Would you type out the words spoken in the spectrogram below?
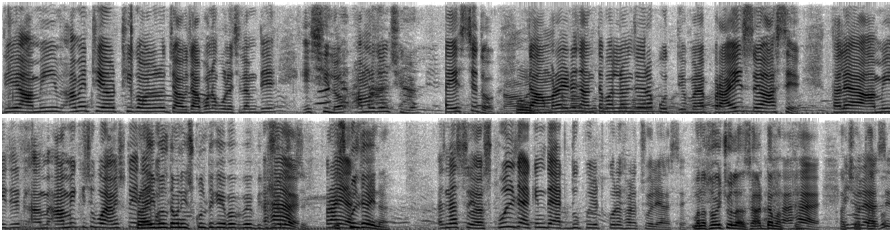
দিয়ে আমি আমি ঠিক- যাব- যাব না বলেছিলাম। দিয়ে এসছিল আমরা যখন ছিল। এসছে তো। তা আমরা এটা জানতে পারলাম যে ওরা মানে প্রায় আসে। তাহলে আমি আমি- কিছু আমি প্রায় বলতে মানে স্কুল থেকে এভাবে হ্যাঁ, প্রায়। যায় না? না স্কুল যায় কিন্তু এক দু পিরিয়ড করে ধরা চলে আসে। মানে সবাই চলে আসে আড্ডা মারতে? হ্যাঁ আচ্ছা, চলে আসে।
